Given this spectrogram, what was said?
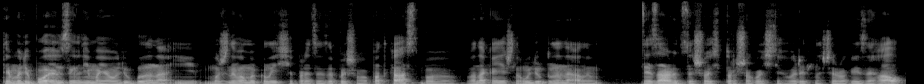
Тема любові взагалі моя улюблена, і, можливо, ми колись ще про це запишемо подкаст, бо вона, звісно, улюблена, але не завжди це щось, про що хочете говорити на широкий загал.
